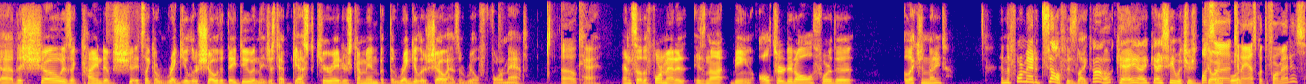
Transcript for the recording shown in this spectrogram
uh, the show is a kind of sh- it's like a regular show that they do, and they just have guest curators come in. But the regular show has a real format, Oh, okay. and so the format is, is not being altered at all for the election night. And the format itself is like, oh, okay, I, I see what you're What's going uh, for. can I ask what the format is?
